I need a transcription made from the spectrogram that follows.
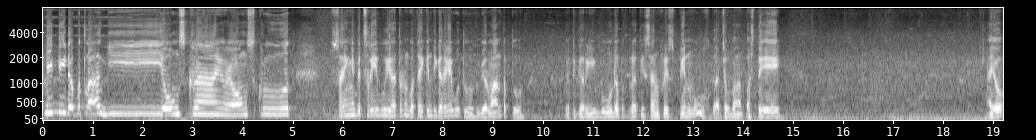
Didi dapat lagi. Yongscry, Yongscrut Sayangnya bet 1000 ya, terus gue taikin 3000 tuh Biar mantep tuh. Bet 3000 dapat gratisan free spin. Uh, gacor banget pasti. Ayo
